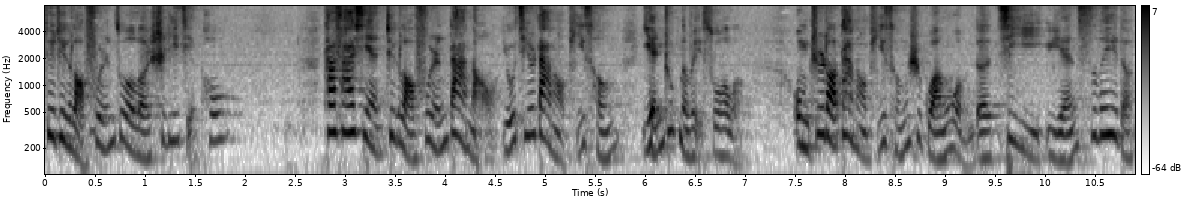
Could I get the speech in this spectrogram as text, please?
对这个老妇人做了尸体解剖。他发现这个老妇人大脑，尤其是大脑皮层严重的萎缩了。我们知道，大脑皮层是管我们的记忆、语言、思维的。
